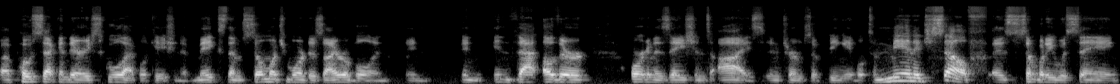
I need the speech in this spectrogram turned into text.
a post-secondary school application. It makes them so much more desirable in in in in that other organization's eyes in terms of being able to manage self, as somebody was saying,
